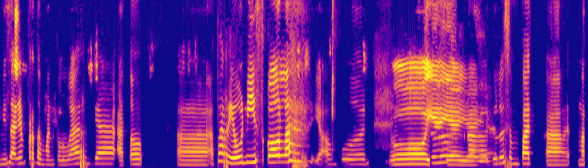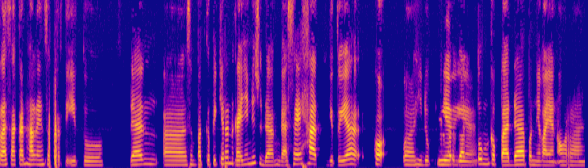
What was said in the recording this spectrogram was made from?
misalnya pertemuan keluarga atau eh, apa reuni sekolah. Ya ampun. Oh, iya iya iya iya. dulu sempat eh, merasakan hal yang seperti itu. Dan eh, sempat kepikiran kayaknya ini sudah nggak sehat gitu ya. Kok eh, hidupnya Iya iya. bergantung kepada penilaian orang.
